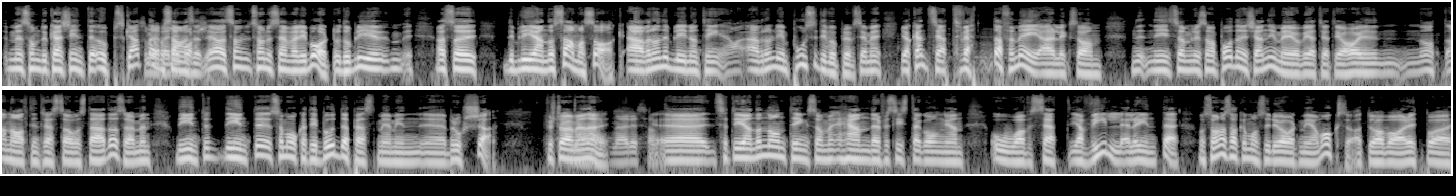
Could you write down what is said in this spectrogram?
Men som du kanske inte uppskattar på samma bort sätt. Sen. Ja, som, som du sen väljer bort. Och då blir ju Alltså Det blir ju ändå samma sak. Även om det blir någonting Även om det är en positiv upplevelse. Jag, men, jag kan inte säga att tvätta för mig är liksom Ni, ni som lyssnar på podden känner ju mig och vet ju att jag har ju något annat intresse av att städa och sådär. Men det är ju inte, det är inte som att åka till Budapest med min eh, brorsa Förstår vad jag menar? Nej, nej, det är sant. Eh, så det är ju ändå någonting som händer för sista gången oavsett jag vill eller inte. Och sådana saker måste du ha varit med om också. Att du har varit på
